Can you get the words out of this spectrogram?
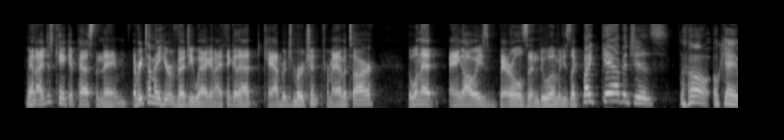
Man, I just can't get past the name. Every time I hear Veggie Wagon, I think of that cabbage merchant from Avatar. The one that Aang always barrels into him and he's like, My cabbages. Oh, okay.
